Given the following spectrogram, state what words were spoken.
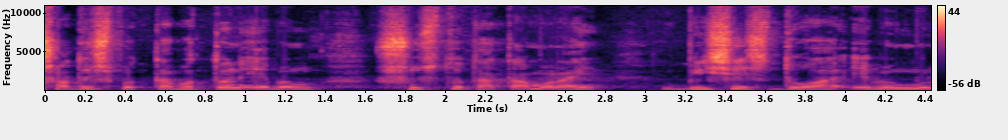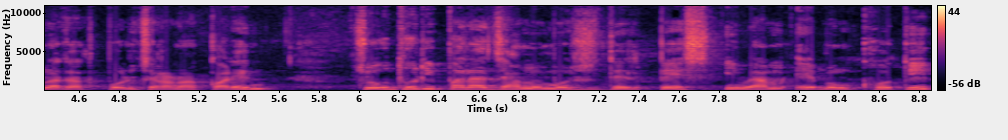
স্বদেশ প্রত্যাবর্তন এবং সুস্থতা কামনায় বিশেষ দোয়া এবং মুনাজাত পরিচালনা করেন চৌধুরীপাড়া জামে মসজিদের পেশ ইমাম এবং খতিব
